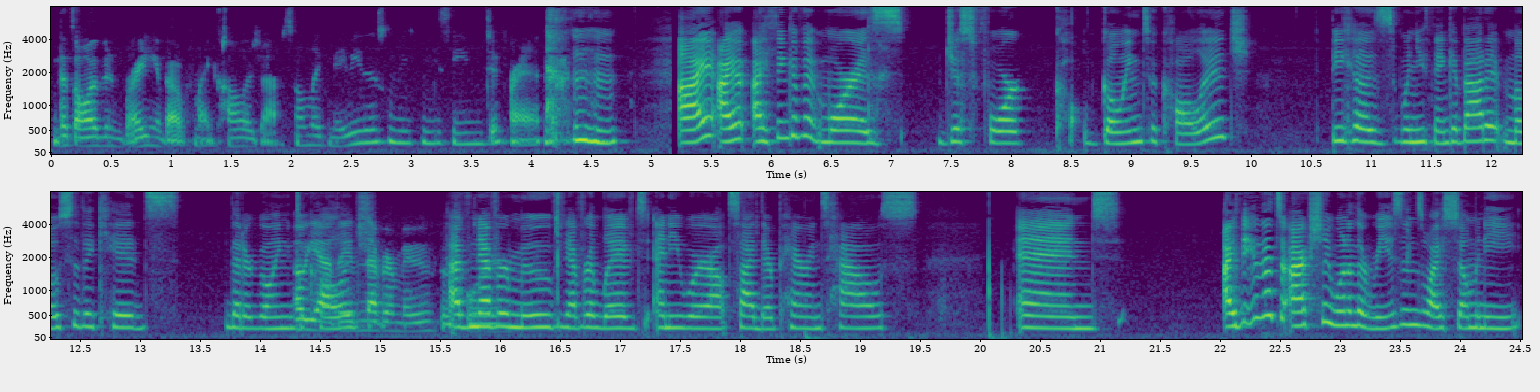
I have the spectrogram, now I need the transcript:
That's all I've been writing about for my college app. So I'm like, maybe this will make me seem different. hmm I, I I think of it more as just for co- going to college, because when you think about it, most of the kids that are going to oh yeah, college they've never moved. have never moved, never lived anywhere outside their parents' house. And I think that's actually one of the reasons why so many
